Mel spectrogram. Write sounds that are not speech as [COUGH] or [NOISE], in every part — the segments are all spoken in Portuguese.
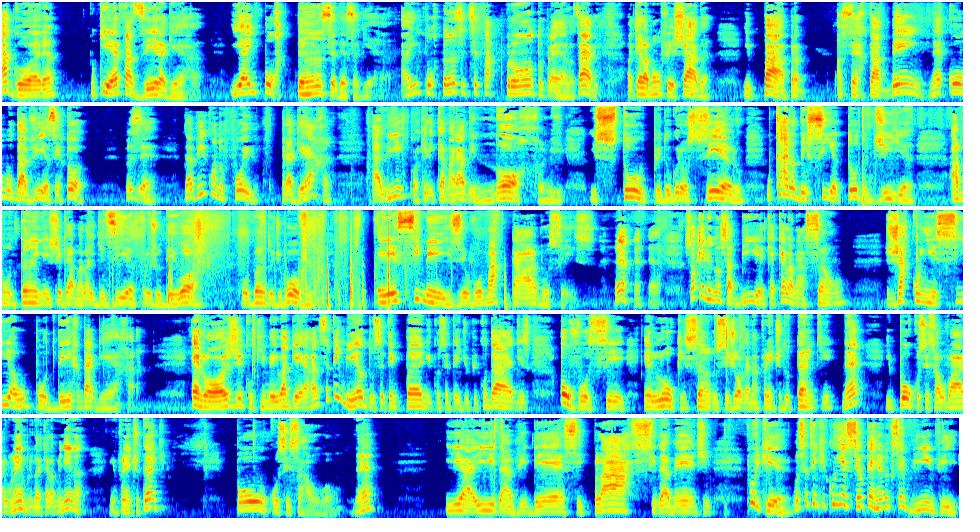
Agora, o que é fazer a guerra e a importância dessa guerra, a importância de você estar pronto para ela, sabe? Aquela mão fechada e pá, para acertar bem, né? Como Davi acertou. Pois é, Davi, quando foi para a guerra, ali com aquele camarada enorme, estúpido, grosseiro, o cara descia todo dia a montanha e chegava lá e dizia para o judeu: Ó, o bando de bobo, esse mês eu vou matar vocês. [LAUGHS] Só que ele não sabia que aquela nação já conhecia o poder da guerra. É lógico que, meio à guerra, você tem medo, você tem pânico, você tem dificuldades, ou você é louco, insano, se joga na frente do tanque, né? E poucos se salvaram. Lembro daquela menina em frente ao tanque? Poucos se salvam, né? E aí Davi desce placidamente. Por quê? Você tem que conhecer o terreno que você vive.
